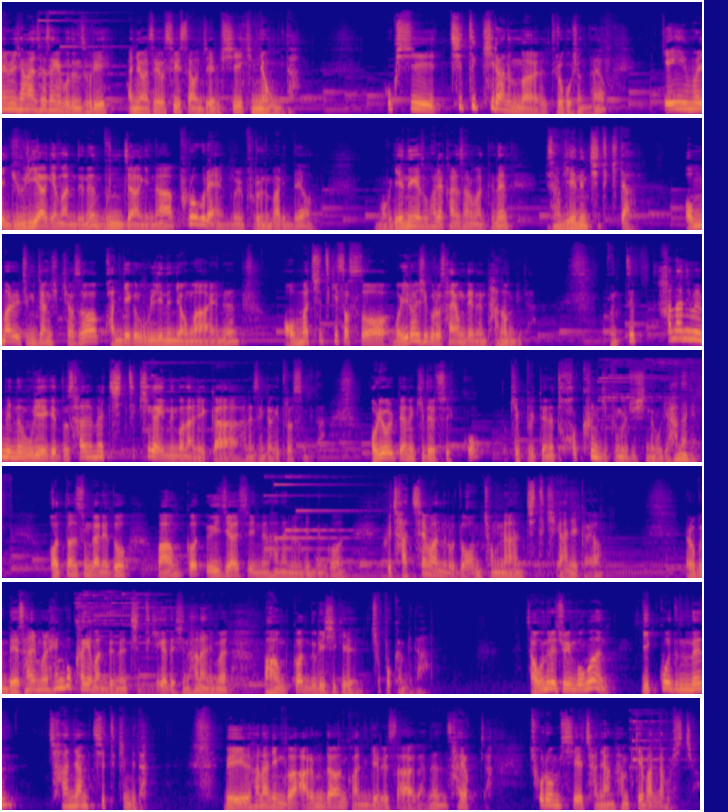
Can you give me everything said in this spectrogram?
하나님을 향한 세상의 모든 소리. 안녕하세요. 스윗사운드 MC 김영우입니다. 혹시 치트키라는 말 들어보셨나요? 게임을 유리하게 만드는 문장이나 프로그램을 부르는 말인데요. 뭐 예능에서 활약하는 사람한테는 이 사람 예능 치트키다. 엄마를 등장시켜서 관객을 울리는 영화에는 엄마 치트키 썼어. 뭐 이런 식으로 사용되는 단어입니다. 문득 하나님을 믿는 우리에게도 삶에 치트키가 있는 건 아닐까 하는 생각이 들었습니다. 어려울 때는 기댈 수 있고 또 기쁠 때는 더 큰 기쁨을 주시는 우리 하나님. 어떤 순간에도 마음껏 의지할 수 있는 하나님을 믿는 건 그 자체만으로도 엄청난 치트키가 아닐까요? 여러분, 내 삶을 행복하게 만드는 치트키가 되신 하나님을 마음껏 누리시길 축복합니다. 자, 오늘의 주인공은 믿고 듣는 찬양 치트키입니다. 매일 하나님과 아름다운 관계를 쌓아가는 사역자, 초롬 씨의 찬양 함께 만나보시죠.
